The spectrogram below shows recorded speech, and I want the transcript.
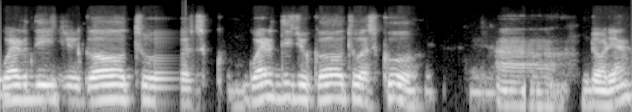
where did you go to, a sc- where did you go to a school? Uh, Gloria?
